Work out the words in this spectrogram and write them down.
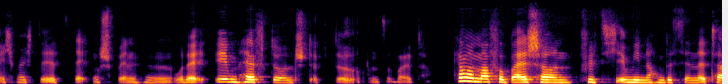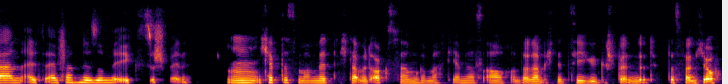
Ich möchte jetzt Decken spenden oder eben Hefte und Stifte und so weiter. Kann man mal vorbeischauen, fühlt sich irgendwie noch ein bisschen netter an, als einfach eine Summe X zu spenden. Hm, ich habe das mal mit, ich glaube mit Oxfam gemacht, die haben das auch. Und dann habe ich eine Ziege gespendet. Das fand ich auch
